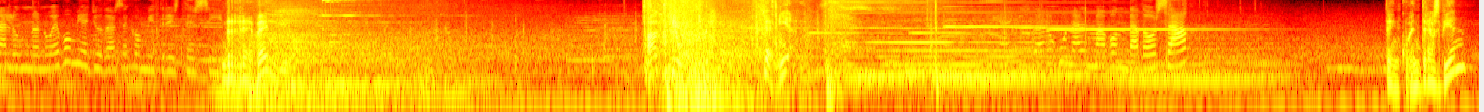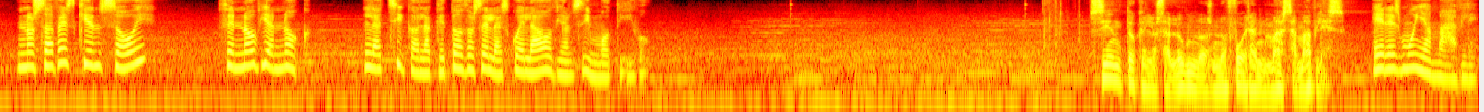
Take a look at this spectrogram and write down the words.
Algún alumno nuevo me ayudase con mi triste sí. ¡Rebelio! ¡Acción! ¡Genial! ¿Me ayuda algún alma bondadosa? ¿Te encuentras bien? ¿No sabes quién soy? Zenobia Nock, la chica a la que todos en la escuela odian sin motivo. Siento que los alumnos no fueran más amables. Eres muy amable.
